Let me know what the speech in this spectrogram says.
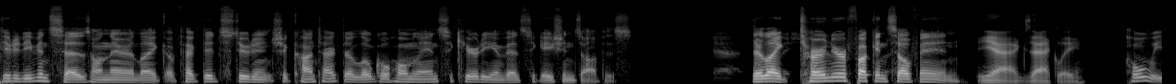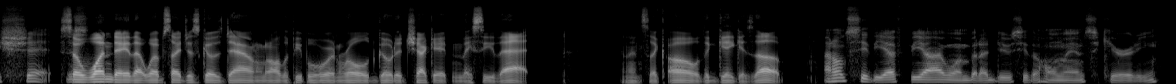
Dude, it even says on there like affected students should contact their local Homeland Security Investigations office. They're like, turn your fucking self in. yeah exactly Holy shit. So This- one day that website just goes down and all the people who are enrolled go to check it and they see that. And it's like, oh, the gig is up. I don't see the FBI one, but I do see the Homeland Security.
